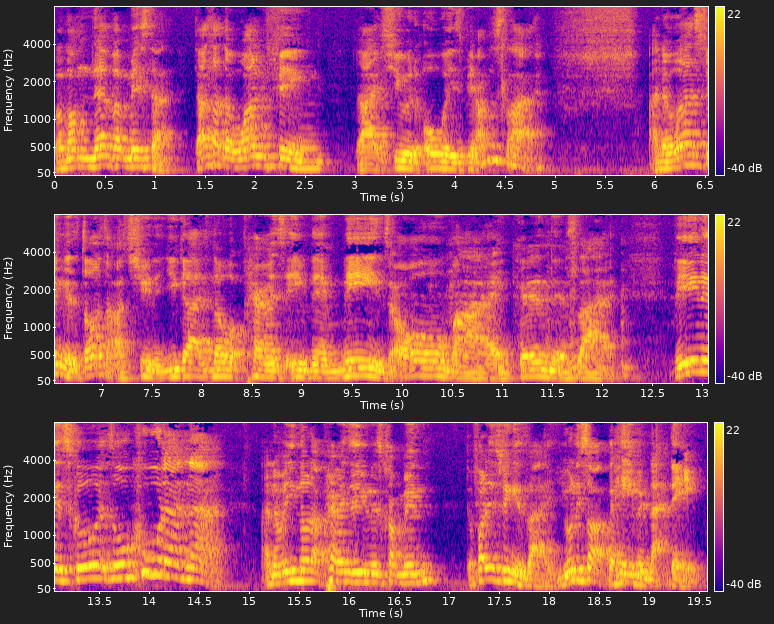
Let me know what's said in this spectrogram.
my mom never missed that. That's like the one thing like she would always be. I'm just like, and the worst thing is those that are tuning. You guys know what parents' evening means. Oh my goodness! Like being in school, it's all cool and that. And then when you know that parents' evening is coming, the funniest thing is like you only start behaving that day.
